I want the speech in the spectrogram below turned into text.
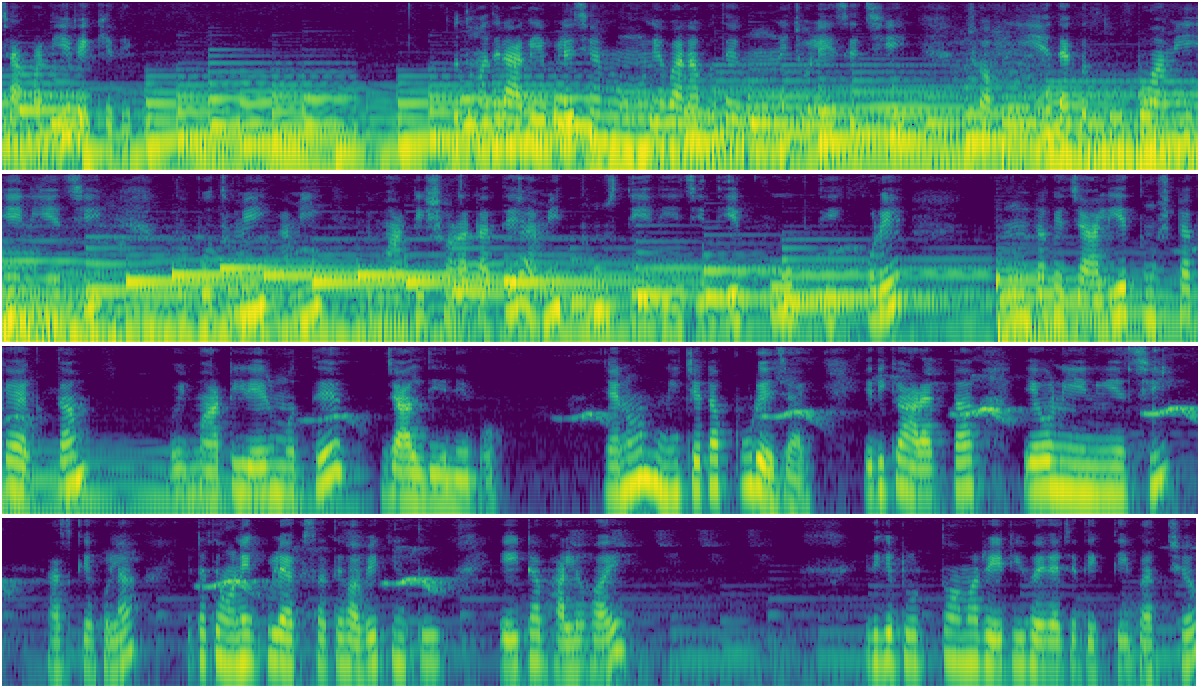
চাপা দিয়ে রেখে দেব। তো তোমাদের আগেই বলেছি, আমি উনুনে বানাবো, তাই উনুনে চলে এসেছি। সব নিয়ে, দেখো দুটো আমি এ নিয়েছি। তো প্রথমেই আমি মাটির সরাটাতে আমি তুষ দিয়ে দিয়েছি। দিয়ে খুব দিক করে উনুনটাকে জ্বালিয়ে তুষটাকে একদম ওই মাটির এর মধ্যে জাল দিয়ে নেব। যেন নিচেটা পুড়ে যায়। এদিকে আর একটা এও নিয়ে নিয়েছি। আজকে খোলা এটাতে অনেকগুলো একসাথে হবে, কিন্তু এইটা ভালো হয়। এদিকে ডোর তো আমার রেডি হয়ে গেছে, দেখতেই পাচ্ছ।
